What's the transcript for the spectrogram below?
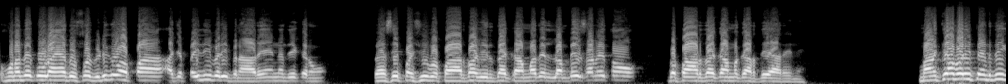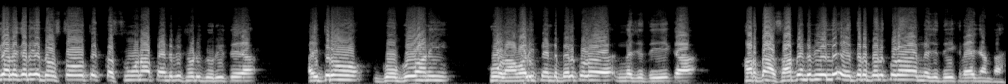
ਹੁਣਾਂ ਦੇ ਕੋਲ ਆਇਆ ਦੋਸਤੋ, ਵੀਡੀਓ ਆਪਾਂ ਅੱਜ ਪਹਿਲੀ ਵਾਰੀ ਬਣਾ ਰਹੇ ਆ ਇਹਨਾਂ ਦੇ ਘਰੋਂ। ਵੈਸੇ ਪਸ਼ੂ ਵਪਾਰ ਦਾ ਵੀਰ ਦਾ ਕੰਮ ਆ ਤੇ ਲੰਬੇ ਸਮੇਂ ਤੋਂ ਵਪਾਰ ਦਾ ਕੰਮ ਕਰਦੇ ਆ ਰਹੇ ਨੇ। ਮਣਕਿਆਂ ਵਾਲੀ ਪਿੰਡ ਦੀ ਗੱਲ ਕਰੀਏ ਦੋਸਤੋ, ਤੇ ਕਸੂਆਣਾ ਪਿੰਡ ਵੀ ਥੋੜੀ ਦੂਰੀ ਤੇ ਆ। ਇਧਰੋਂ ਗੋਗੋਆਣੀ ਹੋਲਾਂ ਵਾਲੀ ਪਿੰਡ ਬਿਲਕੁਲ ਨਜ਼ਦੀਕ ਆ। ਹਰਦਾਸਾ ਪਿੰਡ ਵੀ ਇਧਰ ਬਿਲਕੁਲ ਨਜ਼ਦੀਕ ਰਹਿ ਜਾਂਦਾ।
